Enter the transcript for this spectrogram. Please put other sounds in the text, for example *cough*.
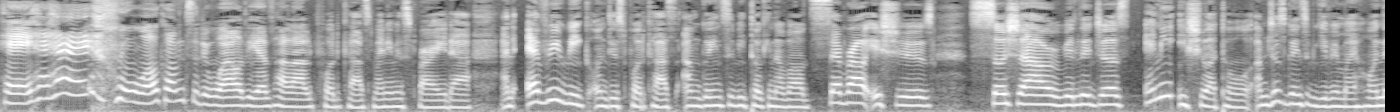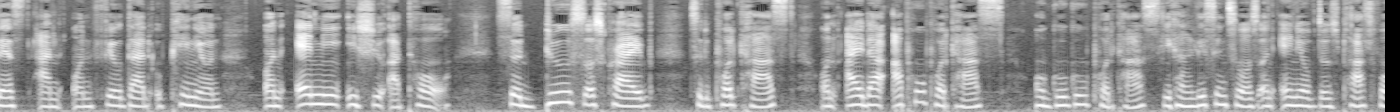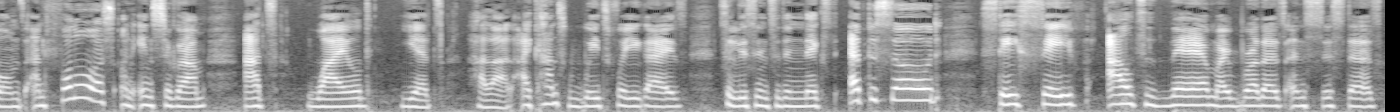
Hey, hey, hey! *laughs* Welcome to the Wild Yet Halal podcast. My name is Farida, and every week on this podcast, I'm going to be talking about several issues social, religious, any issue at all. I'm just going to be giving my honest and unfiltered opinion on any issue at all. So, do subscribe to the podcast on either Apple Podcasts or Google Podcasts. You can listen to us on any of those platforms and follow us on Instagram at Wild Yet Halal. I can't wait for you guys to listen to the next episode. Stay safe out there, my brothers and sisters.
